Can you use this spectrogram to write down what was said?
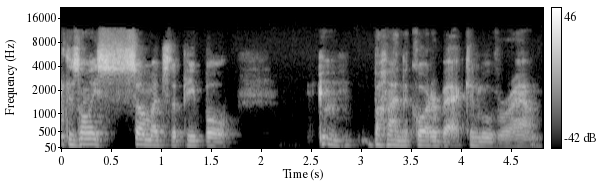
there's only so much that people behind the quarterback can move around.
